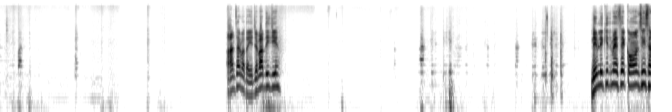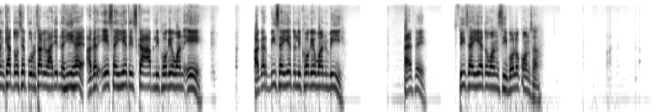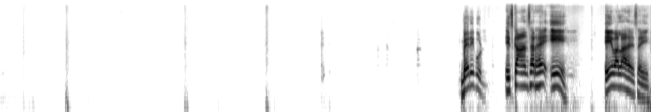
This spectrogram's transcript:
आंसर बताइए, जवाब दीजिए। निम्नलिखित में से कौन सी संख्या दो से पूर्णता विभाजित नहीं है? अगर ए सही है तो इसका आप लिखोगे वन ए अगर बी सही है तो लिखोगे one B F A C सही है तो वन सी बोलो कौन सा वेरी गुड इसका आंसर है ए ए वाला है सही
